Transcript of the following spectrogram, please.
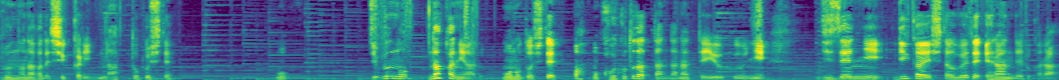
分の中でしっかり納得して、もう自分の中にあるものとして、あ、もうこういうことだったんだなっていうふうに事前に理解した上で選んでるから、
